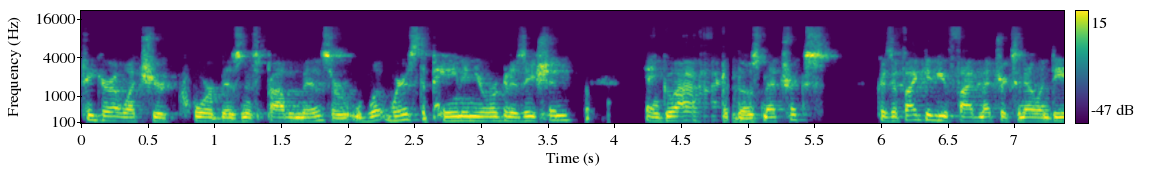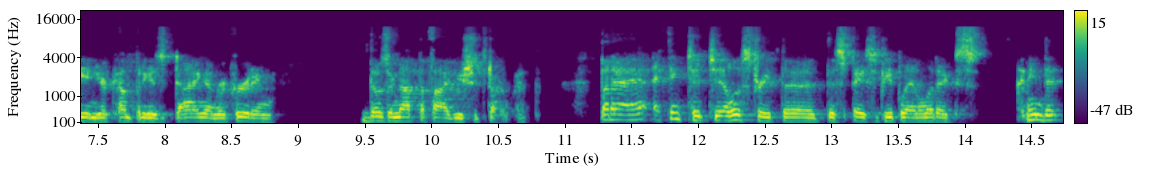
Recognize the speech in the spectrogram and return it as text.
figure out what your core business problem is or what, where's the pain in your organization, and go after those metrics. Because if I give you five metrics in L and D and your company is dying on recruiting, those are not the five you should start with. But I, I think to, to illustrate the, the space of people analytics, I mean, the,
